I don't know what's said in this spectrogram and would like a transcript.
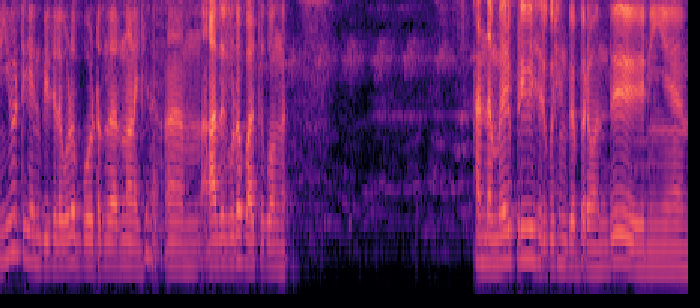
நியூ டிஎன்பிசியில் கூட போட்டிருந்தாருன்னு நினைக்கிறேன். அது கூட பார்த்துக்கோங்க. அந்த மாதிரி ப்ரீவியஸ் கொஷின் பேப்பரை வந்து நீங்கள்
